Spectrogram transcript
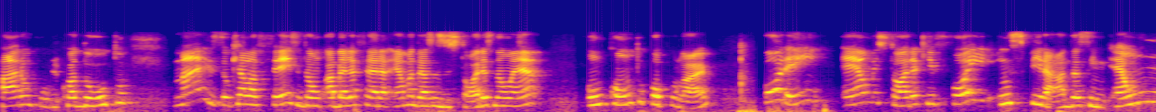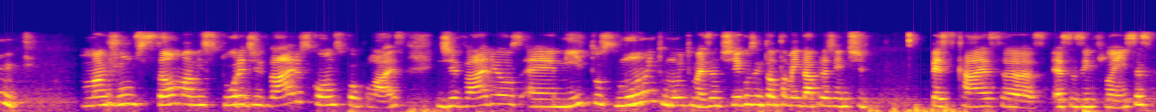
para um público adulto, mas o que ela fez, então, A Bela Fera é uma dessas histórias, não é um conto popular, Porém, é uma história que foi inspirada, assim, é um, uma junção, uma mistura de vários contos populares, de vários é, mitos muito, muito mais antigos, então também dá para a gente pescar essas, essas influências.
